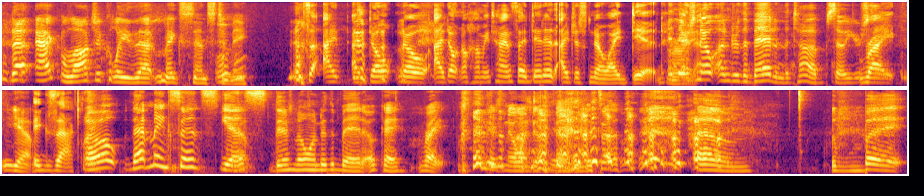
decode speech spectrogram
That act logically that makes sense to mm-hmm. me. So I, I don't know I don't know how many times I did it. I just know I did. And there's no under the bed in the tub, so you're right. safe. Yeah. Exactly. Oh, that makes sense. Yes, there's no under the bed. Okay, right. there's no under the bed. in the tub. um, but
